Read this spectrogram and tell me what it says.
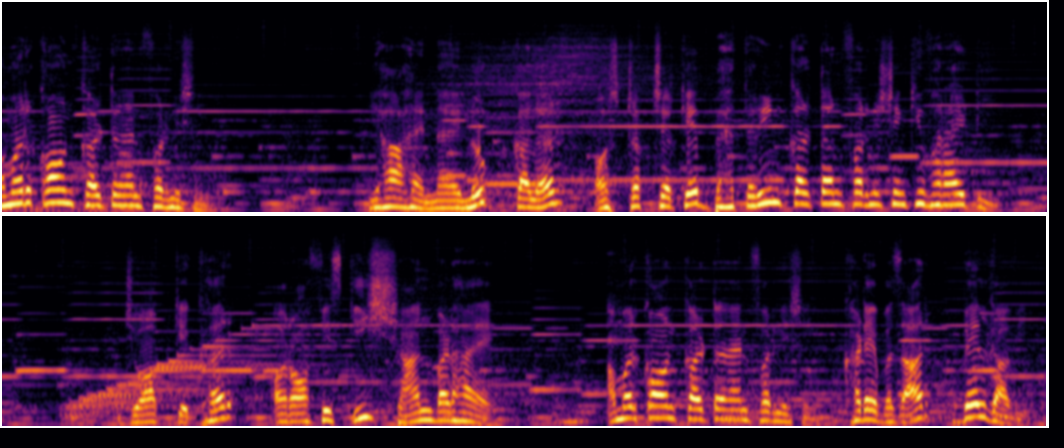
अमरकॉन कर्टन एंड फर्निशिंग यहाँ है नए लुक कलर और स्ट्रक्चर के बेहतरीन कर्टन फर्निशिंग की वैरायटी जो आपके घर और ऑफ़िस की शान बढ़ाए। अमरकॉन कर्टन एंड फर्निशिंग खड़े बाज़ार बेलगावी।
